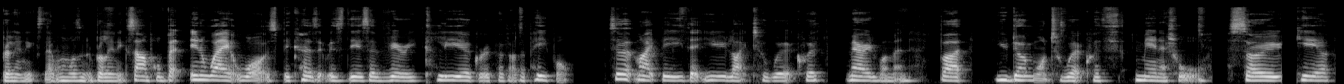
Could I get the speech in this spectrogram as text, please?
brilliant. That one wasn't a brilliant example, but in a way it was because it was there's a very clear group of other people. So it might be that you like to work with married women, but you don't want to work with men at all. So here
